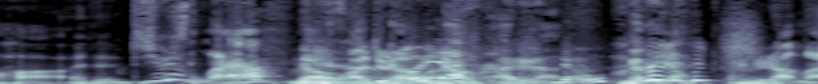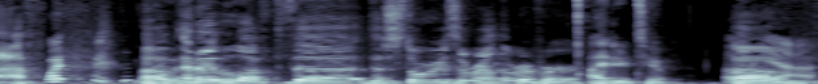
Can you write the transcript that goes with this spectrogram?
haha. I did. Did you just laugh? No, I do not laugh. I do not. No. yeah, I do not laugh. What? um, and I loved the the stories around the river. I do too. Oh, Um, yeah.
